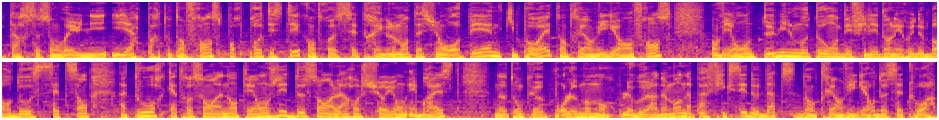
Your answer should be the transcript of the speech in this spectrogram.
motards se sont réunis hier partout en France pour protester contre cette réglementation européenne qui pourrait entrer en vigueur en France. Environ 2000 motos ont défilé dans les rues de Bordeaux, 700 à Tours, 400 à Nantes et Angers, 200 à La Roche-sur-Yon et Brest. Notons que pour le moment, le gouvernement n'a pas fixé de date d'entrée en vigueur de cette loi.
